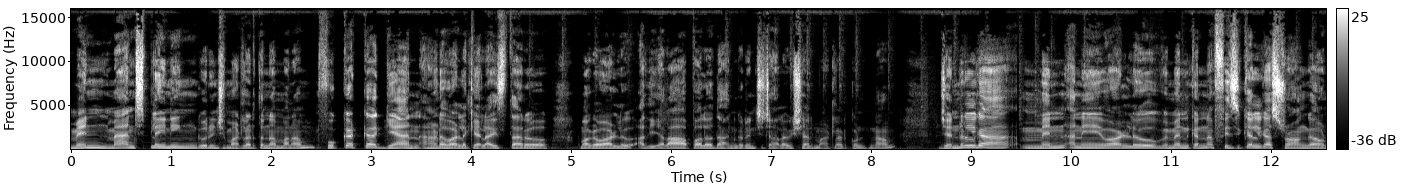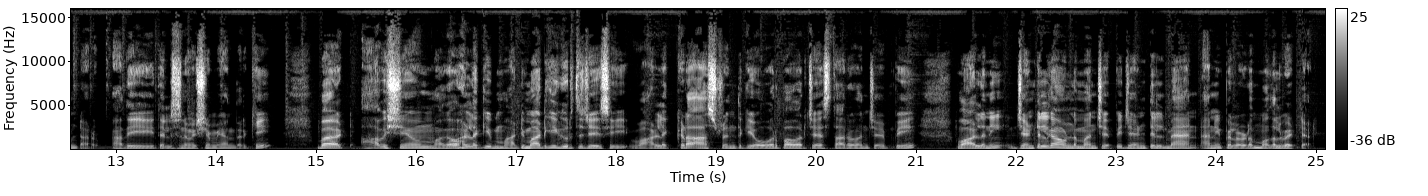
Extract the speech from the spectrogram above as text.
మెన్ మ్యాన్స్ స్ప్లెయినింగ్ గురించి మాట్లాడుతున్నాం మనం ఫుక్కట్గా గ్యాన్ ఆడవాళ్ళకి ఎలా ఇస్తారో మగవాళ్ళు అది ఎలా ఆపాలో దాని గురించి చాలా విషయాలు మాట్లాడుకుంటున్నాం. జనరల్గా మెన్ అనేవాళ్ళు విమెన్ కన్నా ఫిజికల్గా స్ట్రాంగ్గా ఉంటారు. అది తెలిసిన విషయం మీ అందరికీ. బట్ ఆ విషయం మగవాళ్ళకి మాటిమాటికి గుర్తు చేసి వాళ్ళు ఎక్కడ ఆ స్ట్రెంగ్త్కి ఓవర్ పవర్ చేస్తారో అని చెప్పి వాళ్ళని జెంటిల్గా ఉండమని చెప్పి జెంటిల్ మ్యాన్ అని పిలవడం మొదలుపెట్టారు.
